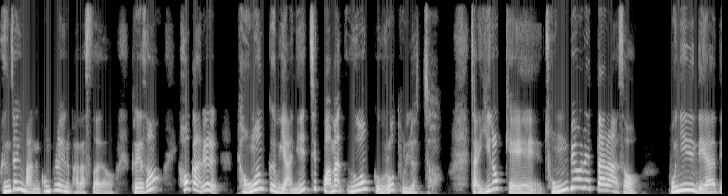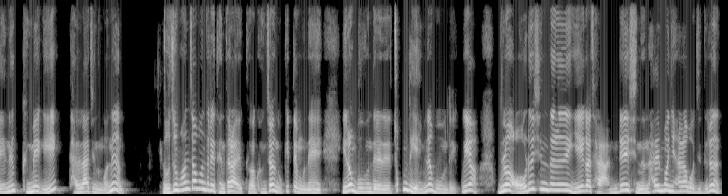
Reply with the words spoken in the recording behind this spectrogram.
굉장히 많은 complain을 받았어요. 그래서 허가를 병원급이 아닌 치과만 의원급으로 돌렸죠. 자 이렇게 종별에 따라서 본인이 내야 되는 금액이 달라지는 거는 요즘 환자분들의 덴탈 IQ가 굉장히 높기 때문에 이런 부분들에 대해 조금 더 예민한 부분도 있고요. 물론 어르신들은 이해가 잘 안 되시는 할머니, 할아버지들은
